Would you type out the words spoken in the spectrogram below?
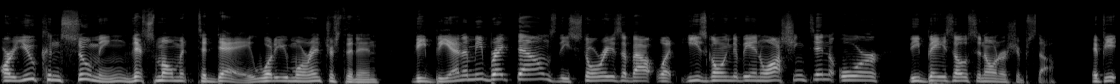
Are you consuming this moment today? What are you more interested in? The Bieniemy breakdowns, the stories about what he's going to be in Washington, or the Bezos and ownership stuff? If you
